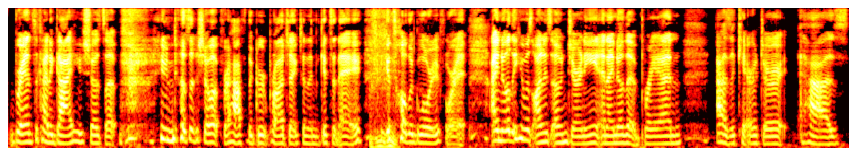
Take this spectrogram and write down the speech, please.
Bran's the kind of guy who shows up, who doesn't show up for half the group project and then gets an A, gets all the glory for it. I know that he was on his own journey, and I know that Bran, as a character, has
